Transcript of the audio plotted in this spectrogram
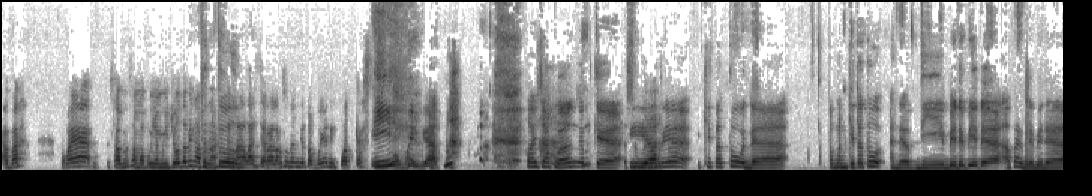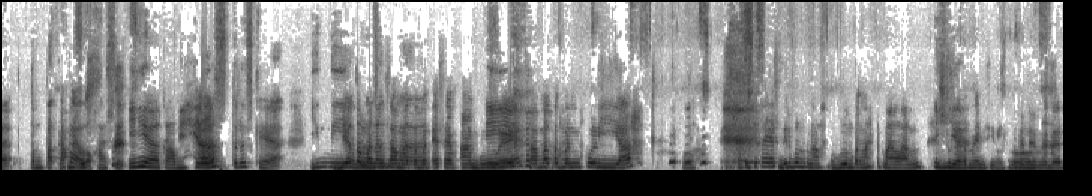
apa? Pokoknya sama-sama punya mutual tapi nggak pernah Betul. kenalan secara langsung dan ketemunya di podcast ini. Oh my god. Kocak banget kayak Iya. sebenarnya kita tuh udah teman kita tuh ada di beda-beda apa ya, beda-beda tempat apa ya, Kampus. lokasi iya kampus terus kayak ini Dia temenan sama temen SMA gue, Iya. sama temen kuliah. Wah, tapi kita ya sendiri belum kenal, belum pernah kenalan. Iya ketemunya di sini. Loh. bener-bener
